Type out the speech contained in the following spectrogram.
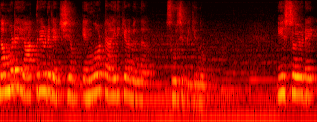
നമ്മുടെ യാത്രയുടെ ലക്ഷ്യം എങ്ങോട്ടായിരിക്കണമെന്ന് സൂചിപ്പിക്കുന്നു. ഈശോയുടെ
